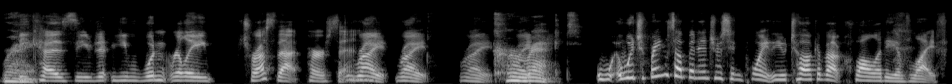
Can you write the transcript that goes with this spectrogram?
Right. Because you you wouldn't really trust that person. Right, right, right. Correct. Right. Which brings up an interesting point. You talk about quality of life.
